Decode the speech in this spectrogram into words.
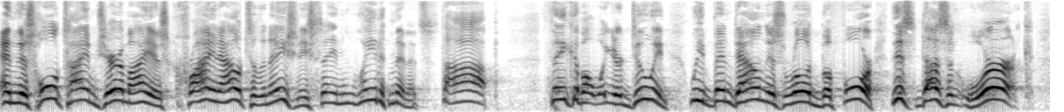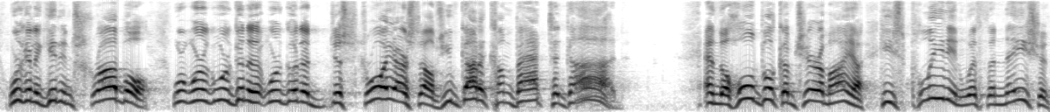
And this whole time, Jeremiah is crying out to the nation. He's saying, wait a minute, stop. Think about what you're doing. We've been down this road before. This doesn't work. We're going to get in trouble. We're, we're, we're going we're to destroy ourselves. You've got to come back to God. And the whole book of Jeremiah, he's pleading with the nation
